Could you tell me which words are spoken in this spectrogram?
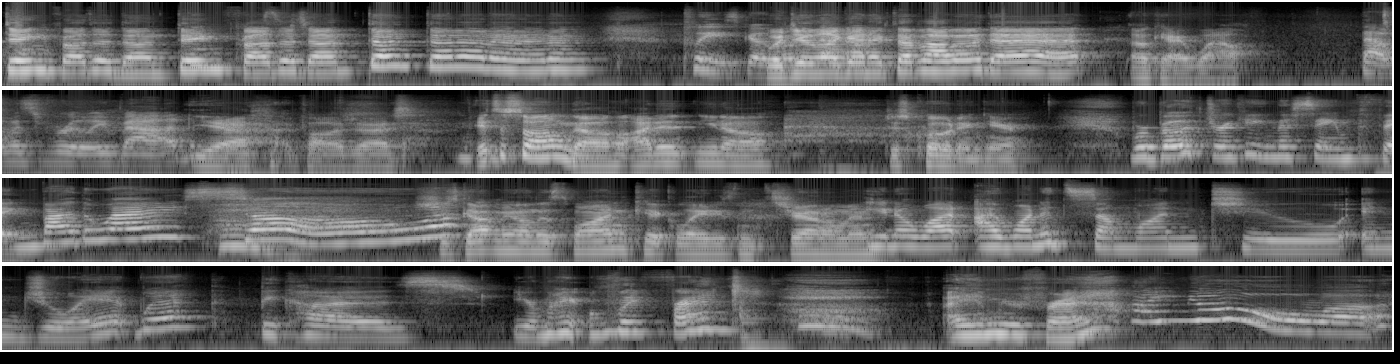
Ding, fries are done. Ding, fries are done. Dun, dun, dun, dun, dun. Please go. Would you like an extra with that? Okay, wow. That was really bad. Yeah, I apologize. It's a song though. I didn't, you know, just quoting here. We're both drinking the same thing, by the way. So She's got me on this wine kick, ladies and gentlemen. you know what? I wanted someone to enjoy it with because you're my only friend. I am your friend. I know.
